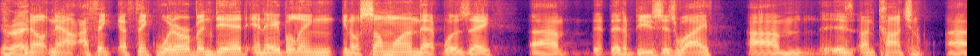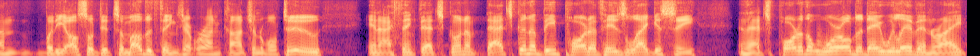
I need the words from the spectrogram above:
right. You know, now I think I think what Urban did, enabling you know someone that was a um, that, that abused his wife, um, is unconscionable. Um, but he also did some other things that were unconscionable too, and I think that's gonna that's gonna be part of his legacy, and that's part of the world today we live in, right?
